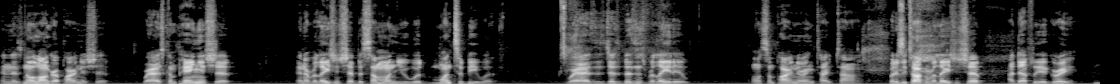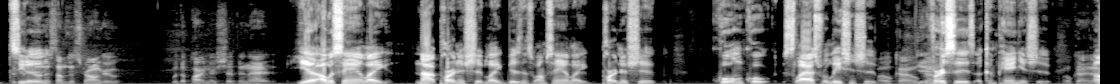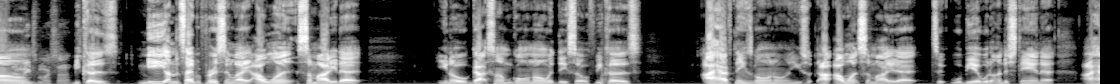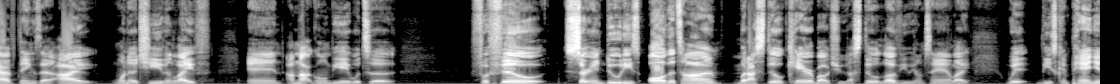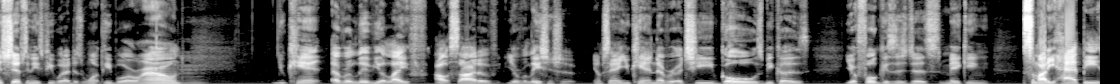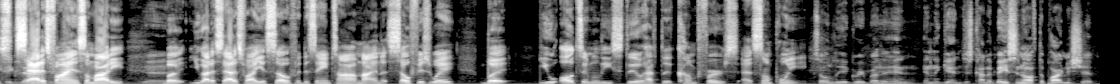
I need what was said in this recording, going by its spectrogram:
and there's no longer a partnership. Whereas companionship in a relationship is someone you would want to be with. Whereas it's just business related on some partnering type time. But if you're talking relationship, I definitely agree. See you're the- building something stronger with a partnership, and that Yeah, I was saying like not partnership like business. But I'm saying like partnership, quote unquote slash relationship okay, okay, versus a companionship. okay, that, Um, that makes more sense. Because me, I'm the type of person like I want somebody that, you know, got something going on with themselves because I have things going on. You, I, I want somebody that to will be able to understand that I have things that I want to achieve in life, and I'm not going to be able to fulfill certain duties all the time, but I mm-hmm. still care about you. I still love you. You know what I'm saying? Like with these companionships and these people that just want people around, mm-hmm. you can't ever live your life outside of your relationship. You know what I'm saying? You can't never achieve goals because your focus is just making somebody happy, Exactly. satisfying somebody. Yeah. But you got to satisfy yourself at the same time, not in a selfish way, but you ultimately still have to come first at some point. Totally agree, brother. Yeah. And and again, just kind of basing off the partnership.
